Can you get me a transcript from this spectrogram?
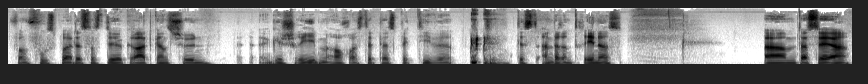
vom Fußball? Das hast du ja gerade ganz schön äh, geschrieben, auch aus der Perspektive des anderen Trainers, ähm, dass er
